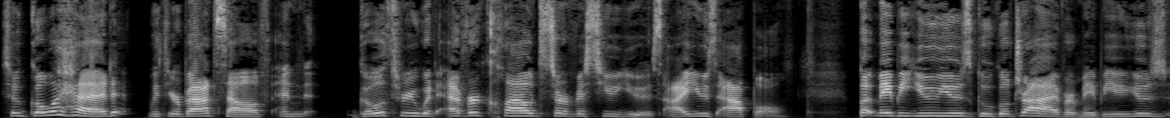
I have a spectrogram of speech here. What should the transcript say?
So go ahead with your bad self and go through whatever cloud service you use. I use Apple, but maybe you use Google Drive or maybe you use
